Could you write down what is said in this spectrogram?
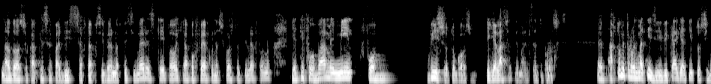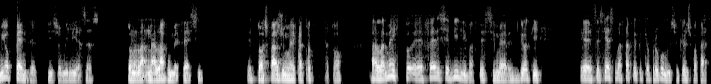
να δώσω κάποιες απαντήσεις σε αυτά που συμβαίνουν αυτές τις ημέρες και είπα όχι, αποφεύγω να σηκώσω το τηλέφωνο γιατί φοβάμαι μην φοβήσω τον κόσμο. Και γελάσατε μάλιστα, το πρόσεξε. Ε, αυτό με προβληματίζει, ειδικά γιατί το σημείο 5 της ομιλίας σας, το να, να λάβουμε θέση, ε, το ασπάζουμε 100%, αλλά με έχει ε, φέρει σε δίλημα αυτές τις ημέρες, διότι ε, σε σχέση με αυτά που είπε και ο προηγούμενος, ο κ. Παπάς,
